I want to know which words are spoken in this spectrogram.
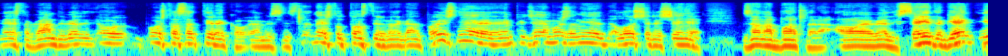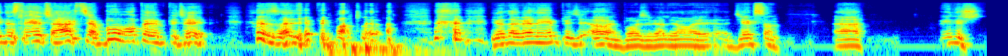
nešto Gandhi, veli, ovo, ovo što sad ti rekao, ja mislim, sl- nešto u tom stilu, veli Gandhi, pa viš, nije, MPJ možda nije loše rješenje za na Butlera, a ovo je veli, say it again, ide sljedeća akcija, bum, opet MPJ, zalijepi Butlera. I onda veli MPJ, ovaj, bože, veli ovaj Jackson, uh, vidiš,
